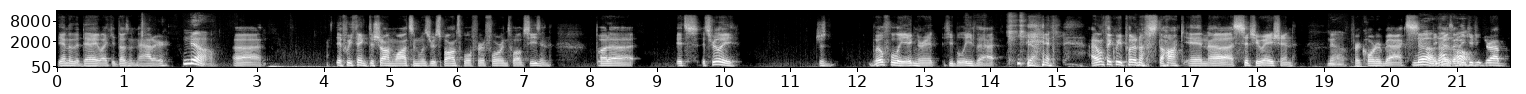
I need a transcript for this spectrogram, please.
the end of the day like it doesn't matter. No. uh, if we think Deshaun Watson was responsible for a four and twelve season, but uh, it's it's really just willfully ignorant if you believe that. Yeah. I don't think we put enough stock in uh, situation No. for quarterbacks. No, not because I think all. if you drop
